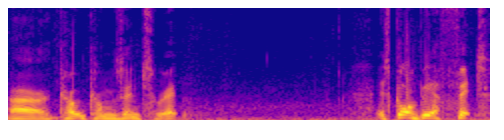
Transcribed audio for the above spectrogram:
uh, comes into it, it's got to be a fit.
